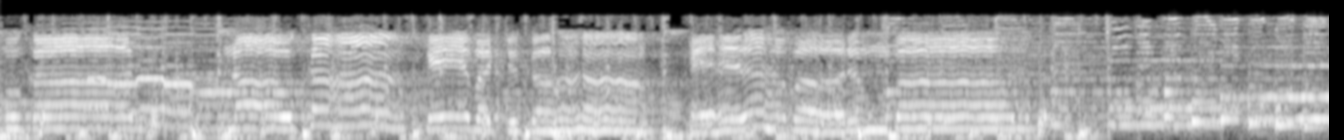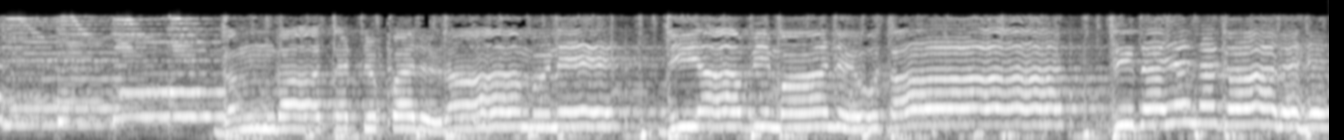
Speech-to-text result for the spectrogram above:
पुकार। नाव कहाँ केवट कहाँ कह पर राम ने दिया विमान उतार। हृदय लगा रहे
